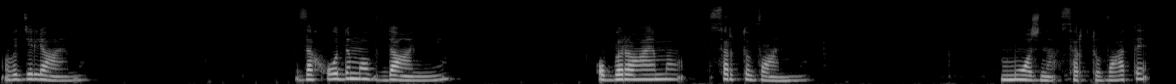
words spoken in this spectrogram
виділяємо, заходимо в дані обираємо сортування. Можна сортувати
